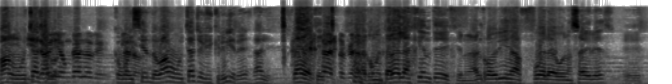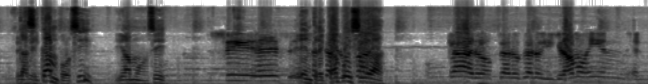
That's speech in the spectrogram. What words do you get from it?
Vamos, muchachos. ya había un gallo que. Como claro, diciendo, vamos muchachos, hay que escribir, ¿eh? Dale. Claro, que Claro, claro. para comentarle a la gente, General Rodríguez afuera de Buenos Aires, eh, Sí, casi sí. campo, sí, digamos, sí. Sí, es. es Entre campo y ciudad. Claro, claro, claro. Y grabamos ahí en, en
